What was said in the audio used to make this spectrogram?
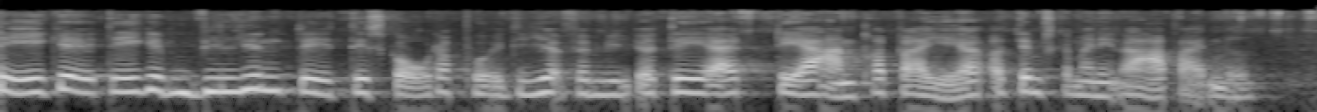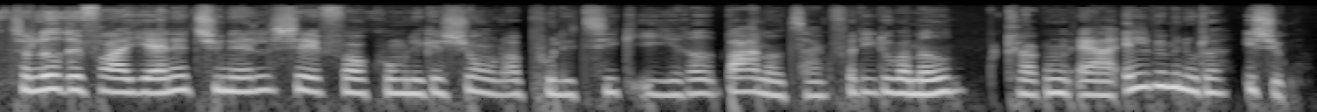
Det er ikke, det er ikke viljen, det, det skorter på i de her familier. Det er, det er andre barriere, og dem skal man ind og arbejde med. Så lød det fra Janne Thynel, chef for kommunikation og politik i Red Barnet. Tak fordi du var med. Klokken er 11 minutter i syv.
